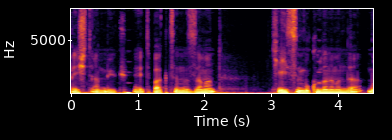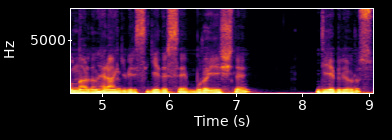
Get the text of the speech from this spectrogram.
5'ten büyük. Evet baktığımız zaman case'in bu kullanımında bunlardan herhangi birisi gelirse burayı işle diyebiliyoruz.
